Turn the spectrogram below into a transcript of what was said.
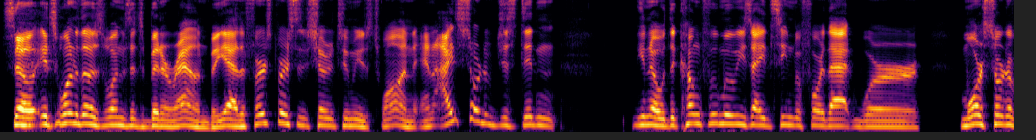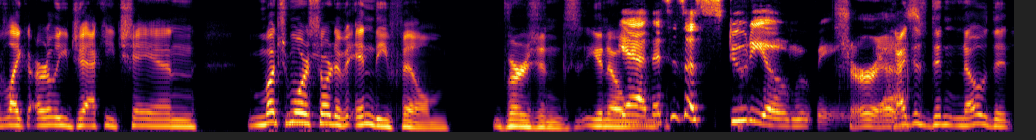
So it's one of those ones that's been around. But yeah the first person that showed it to me is Tuan, and i sort of just didn't you know the kung fu movies i had seen before that were more sort of like early jackie chan much more sort of indie film versions you know Yeah, this is a studio movie. Sure is. I just didn't know that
